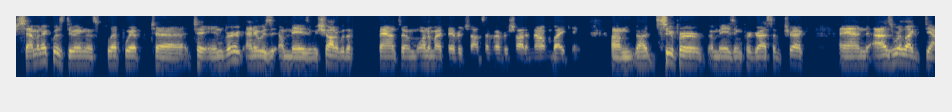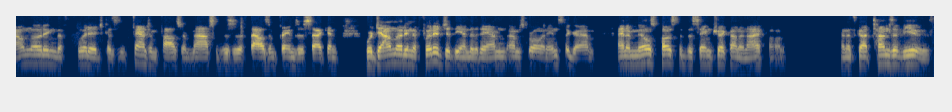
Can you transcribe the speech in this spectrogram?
Semenuk was doing this flip whip to to invert, and it was amazing. We shot it with a Phantom, one of my favorite shots I've ever shot in mountain biking. Um, super amazing progressive trick. And as we're like downloading the footage, because the Phantom files are massive, this is a thousand frames a second. We're downloading the footage at the end of the day. I'm, I'm scrolling Instagram, and a Mills posted the same trick on an iPhone, and it's got tons of views.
